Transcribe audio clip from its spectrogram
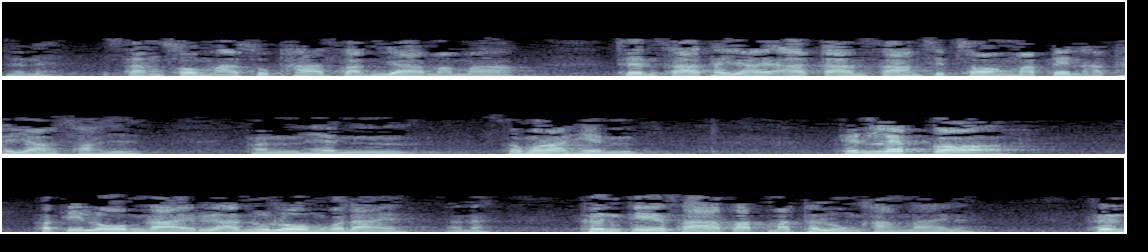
เนี่ยนะสั่งสมอสุภะสัญญามามาก เช่น สาธยายอาการสามสิบสองมาเป็นอัธยาศัยท่านเห็นสมมติว่าเห็น เห็นเล็บก็ปฏิโลมได้หรืออนุโลมก็ได้นะขึ้นเกษาปั๊บมัทลุงคังได้เลย ขึ้น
